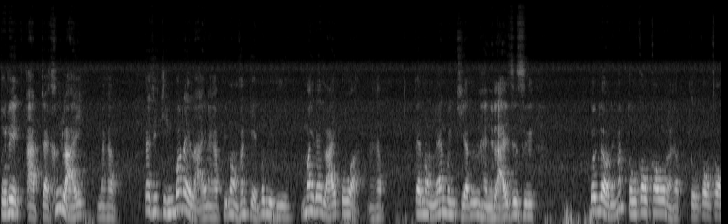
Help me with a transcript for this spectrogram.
ตัวเลขอาจจะคือหลายนะครับ แต่ที่จริงบ่ได้หลายนะครับ พี่น้องสังเกตเบิ่งดีๆไม่ได้หลายตัวนะครับ แต่น้องแน่นเพิ่นเขียนให้หลายซื่อๆเบิ่งแล้วนี่มันตัวเก่าๆนะครับตัวเก่า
